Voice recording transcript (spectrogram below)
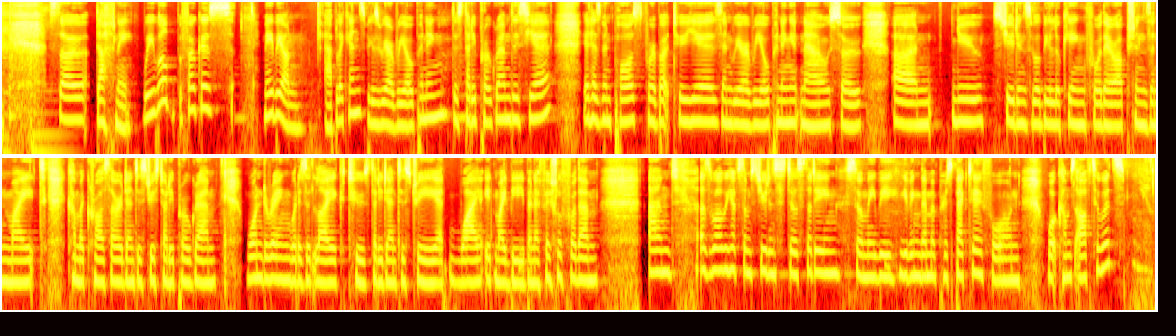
So, Dafni, we will focus maybe on applicants because we are reopening the mm-hmm. study program this year. It has been paused for about two years and we are reopening it now. So, uh, new students will be looking for their options and might come across our dentistry study program wondering what is it like to study dentistry and why it might be beneficial for them. And as well we have some students still studying so maybe giving them a perspective on what comes afterwards. Yeah.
